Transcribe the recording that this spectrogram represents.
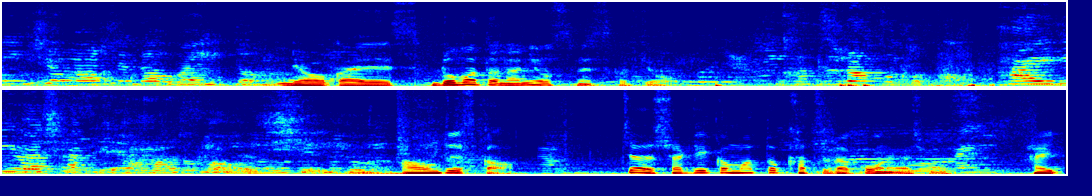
に注文してた方がいいと思う。了解です。ロバタ何おすすめですか今日？カツラコとか。入りは鮭カマとか美味しい。あ本当ですか？じゃあ鮭カマとカツラコお願いします。はい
